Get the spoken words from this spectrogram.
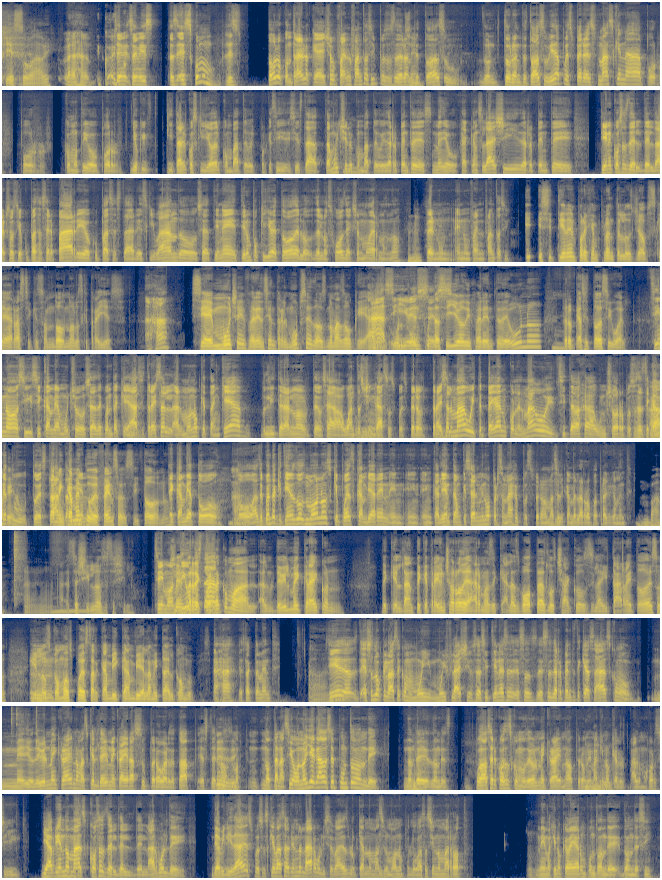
Qué suave. Ajá. Se, se me es, es como es todo lo contrario a lo que ha hecho Final Fantasy pues o sea, durante Sí. toda su dur- durante toda su vida pues pero es más que nada por por como te digo por yo qui- quitar el cosquillo del combate güey porque sí sí está está muy chido el combate güey de repente es medio hack and slashy de repente tiene cosas del, del Dark Souls que ocupas hacer parry ocupas estar esquivando o sea tiene tiene un poquillo de todo de los de los juegos de acción modernos no pero en un, en un Final Fantasy Y, y si tienen, por ejemplo, entre los jobs que agarraste, que son dos, ¿no? Los que traías. ajá Si hay mucha diferencia entre el moveset, dos nomás como que Ah, hay sí, un, un es- putacillo diferente de uno, pero casi todo es igual. Sí, no, sí, sí cambia mucho. O sea, de cuenta que, ah, si traes al, al mono que tanquea, literal, no, te- o sea, aguantas chingazos, pues. Pero traes al mago y te pegan con el mago y sí te baja un chorro, pues. O sea, te Ah, cambia tu, tu stat También cambian tu también. defensas y todo, ¿no? Te cambia todo, todo. Ah. Haz de cuenta que tienes dos monos que puedes cambiar en, en, en, en caliente, aunque sea el mismo personaje, pues, pero nomás se le cambia la ropa prácticamente. Va. Ah, está chilo, ese está chilo. Sí, mon, Me, me está- recuerda como al, al Devil May Cry con de que el Dante que trae un chorro de armas, de que a las botas, los chacos, y la guitarra y todo eso. Y en los combos puede estar cambie y cambie a la mitad del combo. Pues. Ajá, exactamente. Ah. Sí, es- eso es lo que lo hace como muy, muy flashy. O sea, si tienes esos, esos de repente te quedas, ah, es como medio Devil May Cry, nomás que el Devil May Cry era súper over the top. Este Sí, no, sí, no, no tan así. O no he llegado a ese punto donde, donde, donde puedo hacer cosas como Devil May Cry, ¿no? Pero me imagino que a, a lo mejor sí. Ya abriendo más cosas del, del, del árbol de, de habilidades, pues es que vas abriendo el árbol y se va desbloqueando más el mono, pues lo vas haciendo más roto. Me imagino que va a llegar un punto donde, donde sí.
